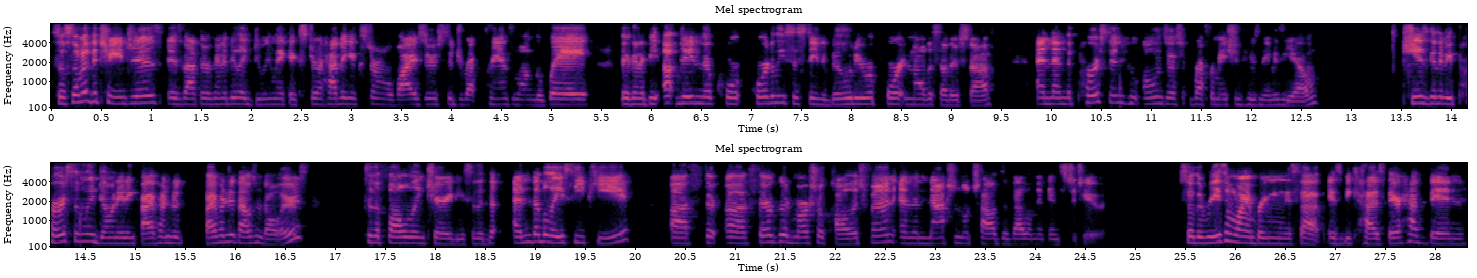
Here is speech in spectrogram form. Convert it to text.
So some of the changes is that they're going to be like doing like external having external advisors to direct plans along the way. They're going to be updating their qu- quarterly sustainability report and all this other stuff. And then the person who owns Reformation, whose name is Yael, she is going to be personally donating 500 $500,000 to the following charities. So the NAACP, uh, Thur- uh, Thurgood Marshall College Fund, and the National Child Development Institute. So the reason why I'm bringing this up is because there have been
